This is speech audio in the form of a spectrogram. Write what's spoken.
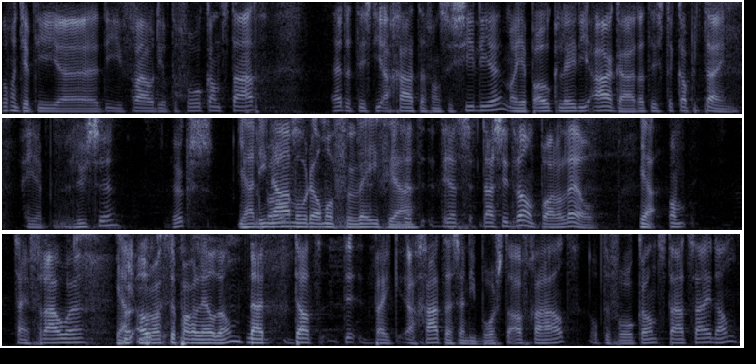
Toch? Want je hebt die, eh, die vrouw die op de voorkant staat. Hè, dat is die Agatha van Sicilië. Maar je hebt ook Lady Aga, dat is de kapitein. En je hebt Luce, Lux. Ja, die boot. namen worden allemaal verweven. En Ja, Dat, dat daar zit wel een parallel. Ja. Van, het zijn vrouwen. ja. die ook- Wat is de parallel dan? Nou, dat, de- bij Agatha zijn die borsten afgehaald. Op de voorkant staat zij dan,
